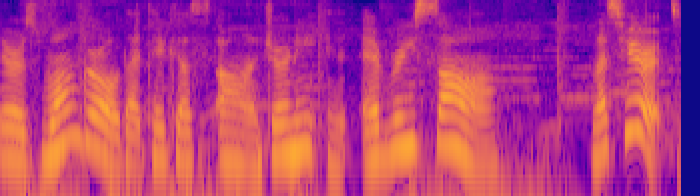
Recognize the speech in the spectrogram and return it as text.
there is one girl that takes us on a journey in every song. Let's hear it.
